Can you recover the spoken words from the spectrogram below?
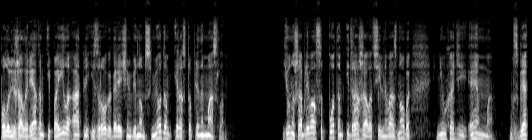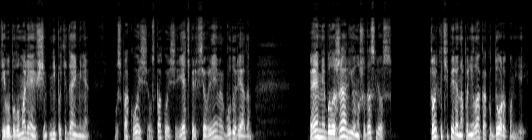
Пола лежала рядом и поила Атли из рога горячим вином с медом и растопленным маслом. Юноша обливался потом и дрожал от сильного озноба. «Не уходи, Эмма!» Взгляд его был умоляющим. «Не покидай меня!» «Успокойся, успокойся. Я теперь все время буду рядом». Эмме было жаль юношу до слез. Только теперь она поняла, как дорог он ей.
